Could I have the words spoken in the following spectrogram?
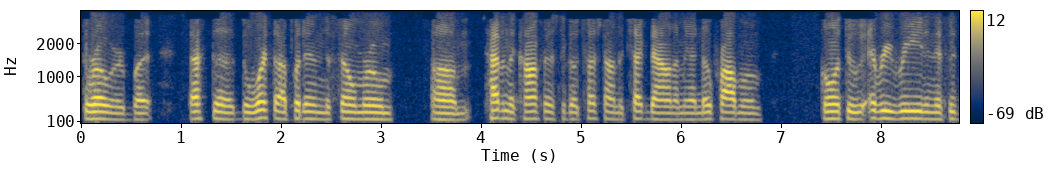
thrower, but that's the the work that I put in the film room, um, having the confidence to go touchdown to check down. I mean, I had no problem going through every read, and if it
